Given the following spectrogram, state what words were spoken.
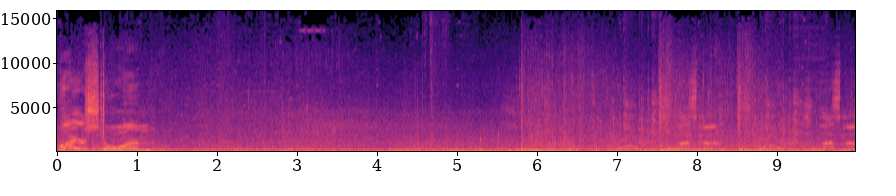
Firestorm. Plasma. Plasma.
